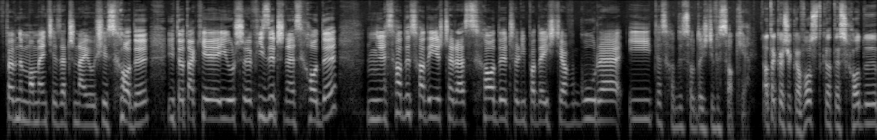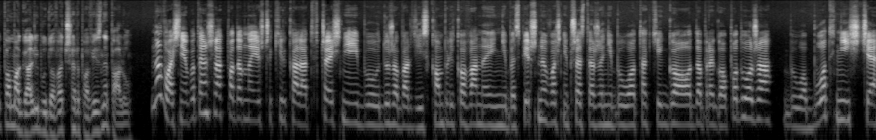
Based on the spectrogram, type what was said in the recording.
w pewnym momencie zaczynają się schody i to takie już fizyczne schody. Mm, schody, schody, jeszcze raz schody, czyli podejścia w górę i te schody są dość wysokie. A taka ciekawostka, te schody pomagali budować szerpowie z Nepalu. Właśnie, bo ten szlak podobno jeszcze kilka lat wcześniej był dużo bardziej skomplikowany i niebezpieczny, właśnie przez to, że nie było takiego dobrego podłoża, było błotniście,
